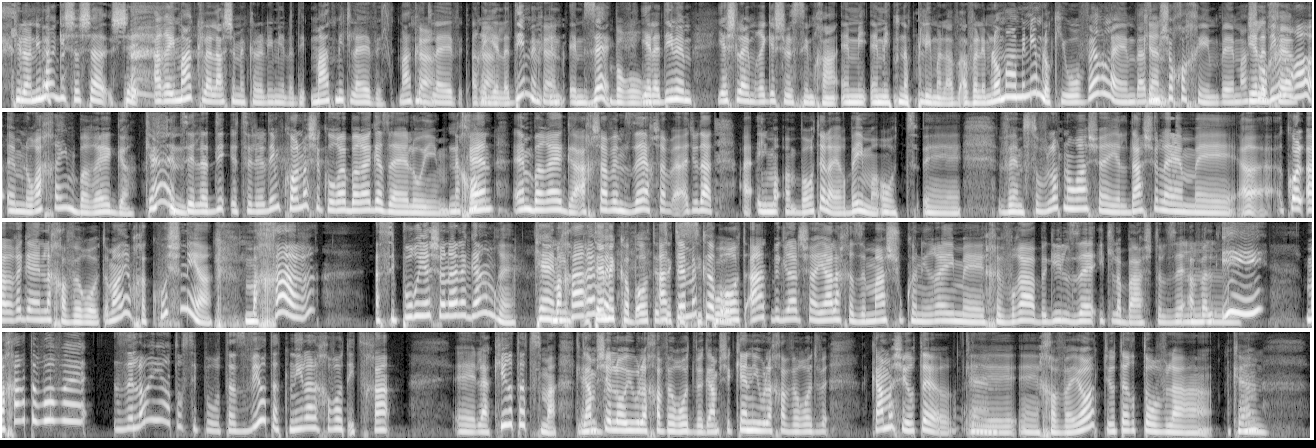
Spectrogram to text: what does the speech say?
כאילו, אני מרגישה ש... ש... הרי מה הקללה שמקללים ילדים? מה את מתלהבת? מה את כן, מתלהבת? הרי כן, ילדים הם, כן. הם, הם זה. ברור. ילדים הם, יש להם רגש של שמחה, הם, הם מתנפלים עליו, אבל הם לא מאמינים לו, כי הוא עובר להם, ואז כן. הם שוכחים, ומשהו ילדים אחר. נורא, הם נורא חיים ברגע. כן, אצל, ילדים, אצל ילדים כל מה שקורה ברגע זה האלוהים. נכון. כן? הם ברגע, עכשיו הם זה, עכשיו, את יודעת, באות אליי הרבה אימהות, אה, והן סובלות נורא שהילדה שלהם, אה, כל, הרגע אין לה חברות. אמרתי להם, חכו שנייה, מחר הסיפור יהיה שונה לגמרי. כן, מחר הם- אתם מקבעות את זה אתם כסיפור. מקבעות, את בגלל שהיה לך איזה משהו כנראה עם אה, חברה, בגיל זה התלבשת על זה, Mm. אבל היא, מחר תבוא וזה לא יהיה אותו סיפור, תעזבי אותה, תני לה לחוות, היא צריכה אה, להכיר את עצמה, כן. גם שלא יהיו לה חברות וגם שכן יהיו לה חברות, וכמה שיותר כן. אה, אה, חוויות, יותר טוב לה, כן? כן.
